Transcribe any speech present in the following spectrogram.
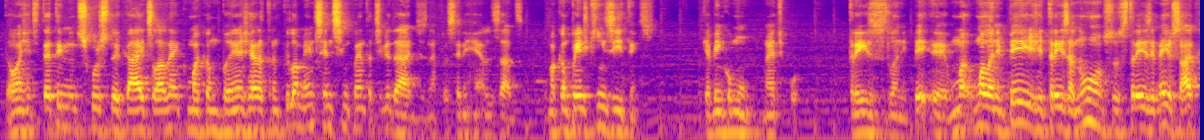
Então a gente até tem no discurso do Ekite lá, né, que uma campanha gera tranquilamente 150 atividades, né, para serem realizadas. Uma campanha de 15 itens, que é bem comum, né, tipo, três landing page, é, uma, uma landing page, três anúncios, três e-mails, sabe?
